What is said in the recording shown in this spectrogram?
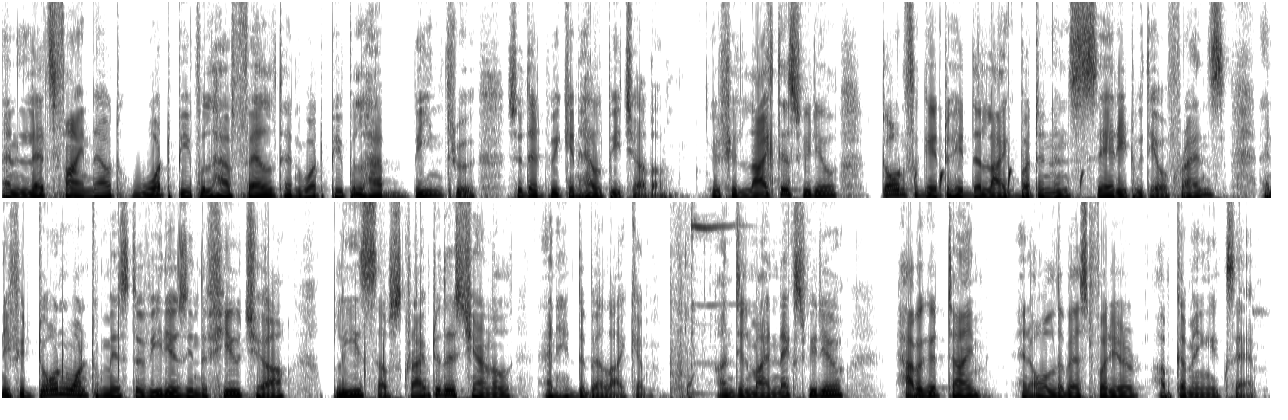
and let's find out what people have felt and what people have been through so that we can help each other. If you like this video, don't forget to hit the like button and share it with your friends. And if you don't want to miss the videos in the future, please subscribe to this channel and hit the bell icon. Until my next video, have a good time and all the best for your upcoming exam.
